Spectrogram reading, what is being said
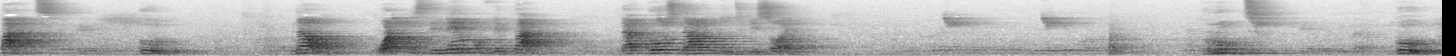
parts. Good. Now, what is the name of the part that goes down into the soil? Root. Good.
